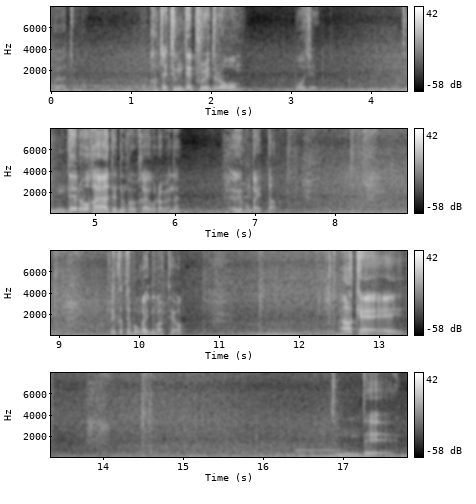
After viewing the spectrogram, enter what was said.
뭐야 저거? 어, 갑자기 등대 불 들어옴. 뭐지? 등대로 가야 되는 걸까요 그러면은? 여기 뭔가 있다. 저기 끝에 뭔가 있는 것 같아요. 오케이. 등대.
